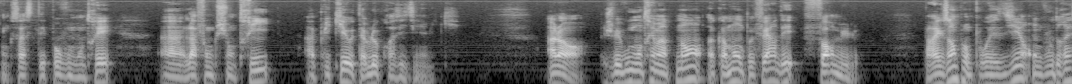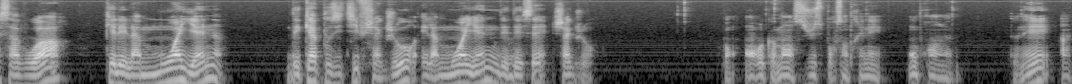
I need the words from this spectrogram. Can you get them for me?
Donc ça, c'était pour vous montrer euh, la fonction tri appliquée au tableau croisé dynamique. Alors, je vais vous montrer maintenant euh, comment on peut faire des formules. Par exemple, on pourrait se dire, on voudrait savoir quelle est la moyenne des cas positifs chaque jour et la moyenne des décès chaque jour. Bon, on recommence juste pour s'entraîner. On prend la donnée, un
